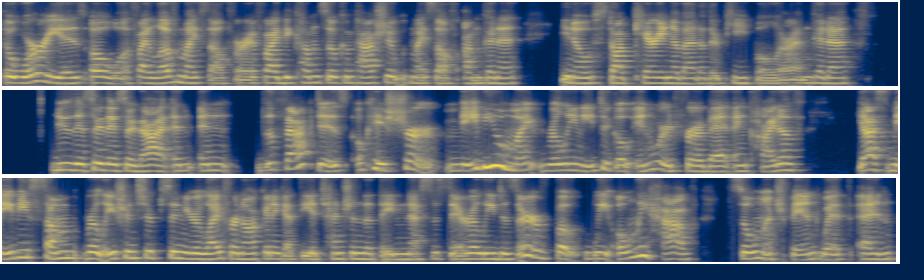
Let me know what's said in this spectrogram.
the worry is, oh, well, if I love myself or if I become so compassionate with myself, I'm going to, you know, stop caring about other people or I'm going to do this or this or that. And and the fact is, okay, sure, maybe you might really need to go inward for a bit and kind of yes, maybe some relationships in your life are not going to get the attention that they necessarily deserve, but we only have so much bandwidth and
